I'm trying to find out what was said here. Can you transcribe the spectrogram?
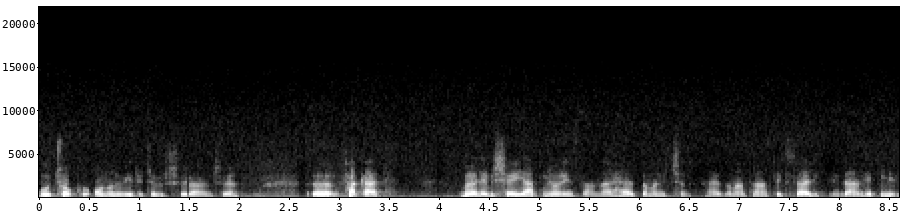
bu çok onur verici bir şey bence. E, fakat Böyle bir şey yapmıyor insanlar her zaman için. Her zaman transseksüellik gündemde değil.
